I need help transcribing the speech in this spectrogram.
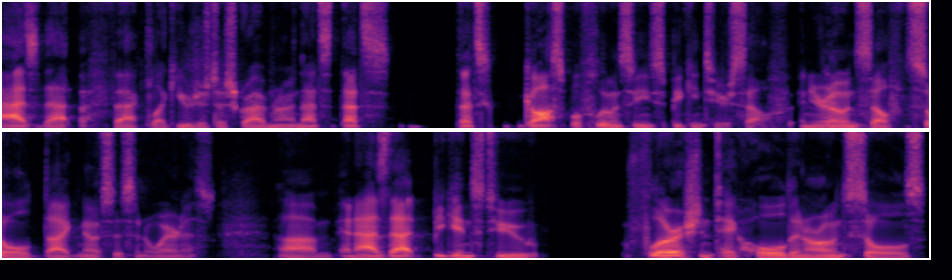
as that effect, like you just described, Ryan, that's that's that's gospel fluency speaking to yourself and your Yeah. own self soul diagnosis and awareness. Um, and as that begins to flourish and take hold in our own souls,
